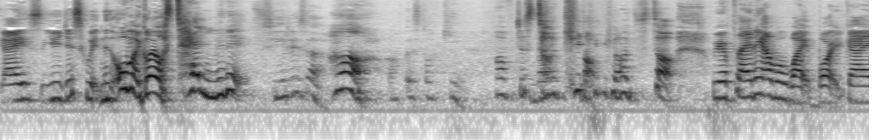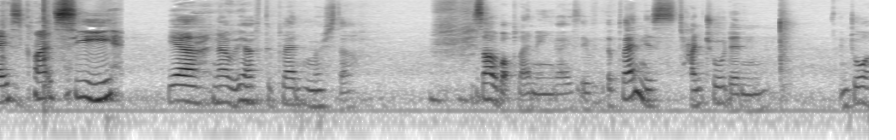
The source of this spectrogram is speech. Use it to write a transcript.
Guys, you just witnessed. Oh my god, it was 10 minutes! Serious ah? Huh? Of us talking. Of just Non-stop. talking non-stop. We are planning our whiteboard, guys. Can't see. Yeah, now we have to plan more stuff. It's all about planning, guys. If the plan is hancho, then enjoy.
